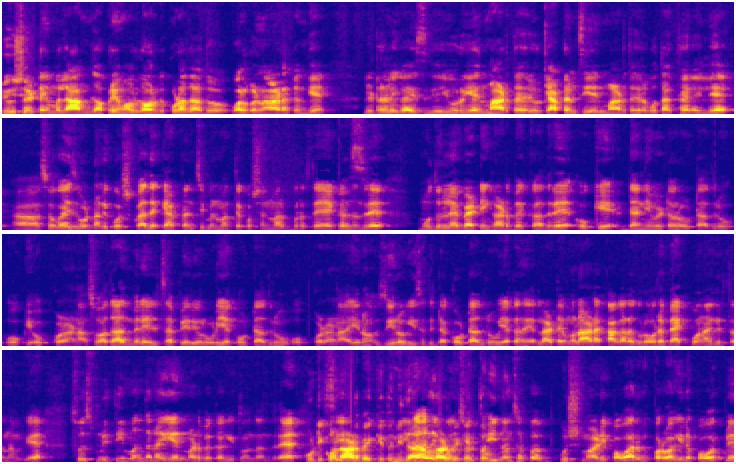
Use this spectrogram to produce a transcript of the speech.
ಕ್ರೂಷಿಯಲ್ ಟೈಮಲ್ಲಿ ಹಂಗ ಪ್ರೇಮ್ ಅವ್ರಿಗೆ ಅವ್ರಿಗೆ ಕೊಡೋದು ಅದು ಬಾಲ್ಗಳನ್ನ ಆಡಕ್ಕಂಗೆ. ಲಿಟ್ರಲಿ ಗೈಸ್ ಇವ್ರು ಏನು ಮಾಡ್ತಾ ಇದ್ರು, ಇವ್ರು ಕ್ಯಾಪ್ಟನ್ಸಿ ಏನ್ ಮಾಡ್ತಾ ಇದ್ರೆ ಗೊತ್ತಾಗ್ತಾ ಇಲ್ಲ ಇಲ್ಲಿ. ಸೊ ಗೈಸ್ ಒಟ್ನಲ್ಲಿ ಕ್ವಶ್ ಅದೇ ಕ್ಯಾಪ್ಟನ್ಸಿ ಮೇಲೆ ಮತ್ತೆ ಕ್ವಶನ್ ಮಾರ್ಕ್ ಬರುತ್ತೆ. ಯಾಕಂತಂದ್ರೆ ಮೊದಲನೇ ಬ್ಯಾಟಿಂಗ್ ಆಡಬೇಕಾದ್ರೆ ಓಕೆ ಡ್ಯಾನಿ ವೆಟರ್ ಔಟ್ ಆದರು ಓಕೆ ಒಪ್ಕೊಳ್ಳೋಣ. ಸೊ ಅದಾದಮೇಲೆ ಎಲ್ಸಾ ಪೇರಿ ಅವ್ರು ಹೊಡಿಯೋಕೆ ಔಟ್ ಆದರು ಒಪ್ಕೊಳ್ಳೋಣ. ಏನೋ ಝೀರೋಗೆ ಈ ಸತಿ ಡಕ್ಔಟ್ ಆದರು ಯಾಕಂದ್ರೆ ಎಲ್ಲ ಟೈಮಲ್ಲಿ ಆಡೋಕ್ಕಾಗಲ್ಲ ಗುರು ಅವರೇ ಬ್ಯಾಕ್ ಬೋನ್ ಆಗಿರ್ತಾರೆ ನಮಗೆ. ಸೊ ಸ್ಮೃತಿ ಮಂದನ ಏನು ಮಾಡಬೇಕಾಗಿತ್ತು ಅಂತಂದರೆ ಕುಟಿಕೊಂಡು ಆಡಬೇಕಿತ್ತು ಸ್ವಲ್ಪ ಪುಶ್ ಸ್ವಲ್ಪ ಪುಷ್ ಮಾಡಿ ಪವರ್ ಪರವಾಗಿಲ್ಲ ಪವರ್ ಪ್ಲೇ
